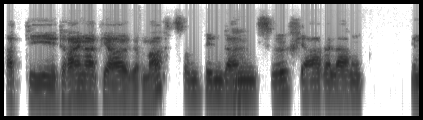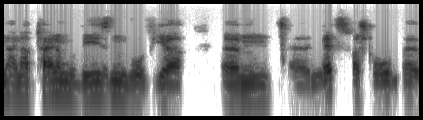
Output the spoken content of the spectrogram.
habe die dreieinhalb Jahre gemacht und bin dann zwölf Jahre lang in einer Abteilung gewesen, wo wir ähm, äh, Netzverstrom, äh,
